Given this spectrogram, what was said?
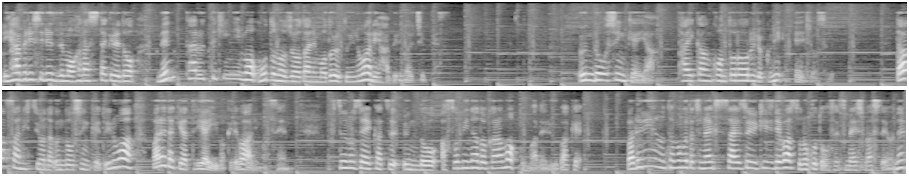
リハビリシリーズでもお話ししたけれど、メンタル的にも元の状態に戻るというのはリハビリの一部です。運動神経や体幹コントロール力に影響する。ダンサーに必要な運動神経というのはバレエだけやってりゃいいわけではありません。普通の生活、運動、遊びなどからも生まれるわけ。バレリーナの卵たちのエクササイズという記事ではそのことを説明しましたよね。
